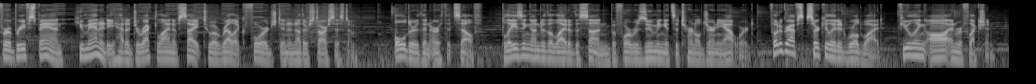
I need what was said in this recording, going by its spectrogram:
For a brief span, humanity had a direct line of sight to a relic forged in another star system, older than Earth itself, blazing under the light of the sun before resuming its eternal journey outward. Photographs circulated worldwide, fueling awe and reflection.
